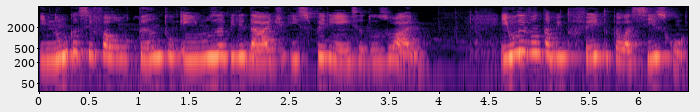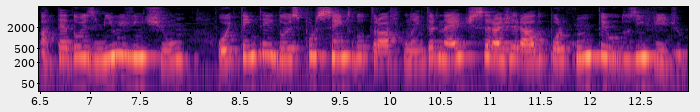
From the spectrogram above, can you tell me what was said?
e nunca se falou tanto em usabilidade e experiência do usuário. Em um levantamento feito pela Cisco, até 2021, 82% do tráfego na internet será gerado por conteúdos em vídeo,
